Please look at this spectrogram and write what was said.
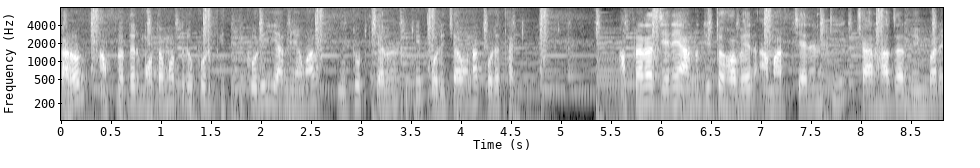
কারণ আপনাদের মতামতের উপর ভিত্তি করেই আমি আমার ইউটিউব চ্যানেলটিকে পরিচালনা করে থাকি। আপনারা জেনে আনন্দিত হবেন, আমার চ্যানেলটি চার হাজার মেম্বারে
